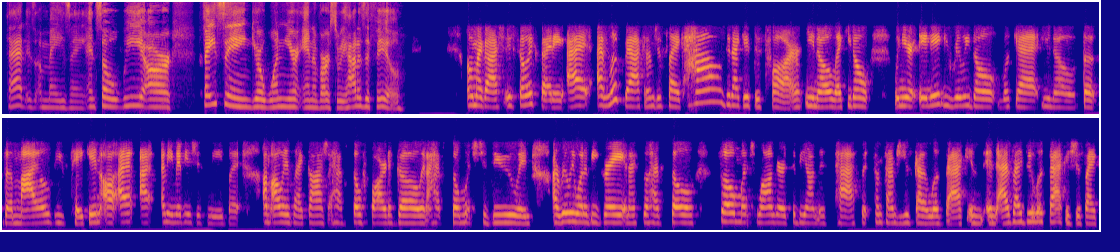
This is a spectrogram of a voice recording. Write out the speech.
That is amazing. And so we are facing your one year anniversary. How does it feel? Oh my gosh, it's so exciting. I, I look back and I'm just like, how did I get this far? You know, like you don't, when you're in it, you really don't look at, you know, the, the miles you've taken. I, I, I mean, maybe it's just me, but I'm always like, gosh, I have so far to go and I have so much to do and I really want to be great and I still have so, so much longer to be on this path. But sometimes you just got to look back. And, and as I do look back, it's just like,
